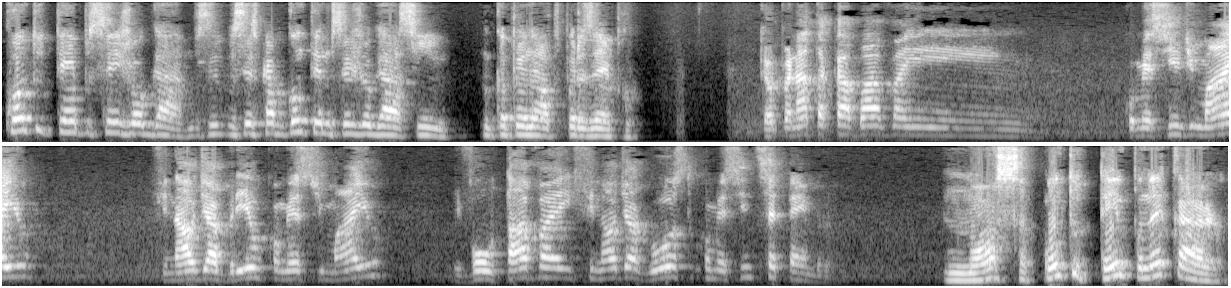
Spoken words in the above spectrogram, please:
quanto tempo sem jogar? Vocês, vocês ficavam quanto tempo sem jogar, assim, no campeonato, por exemplo? O campeonato acabava em comecinho de maio, final de abril, começo de maio, e voltava em final de agosto, comecinho de setembro. Nossa, quanto tempo, né, cara?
